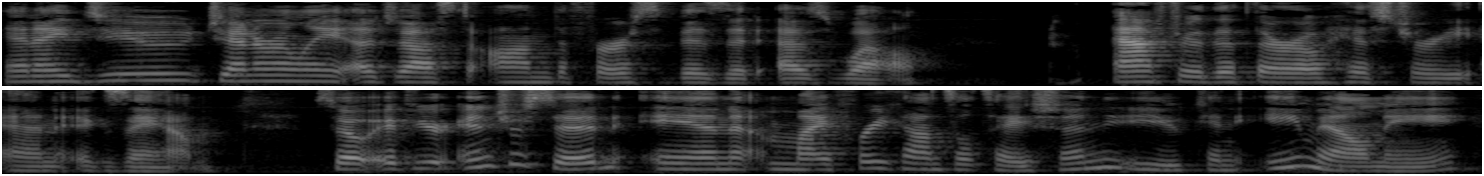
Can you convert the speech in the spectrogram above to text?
And I do generally adjust on the first visit as well after the thorough history and exam. So, if you're interested in my free consultation, you can email me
